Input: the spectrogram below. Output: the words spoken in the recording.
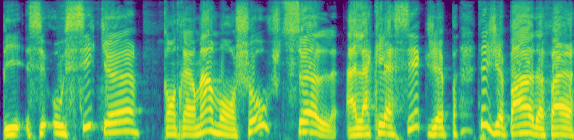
Puis c'est aussi que, contrairement à mon show, je suis seul. À la classique, j'ai j'ai peur de faire,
